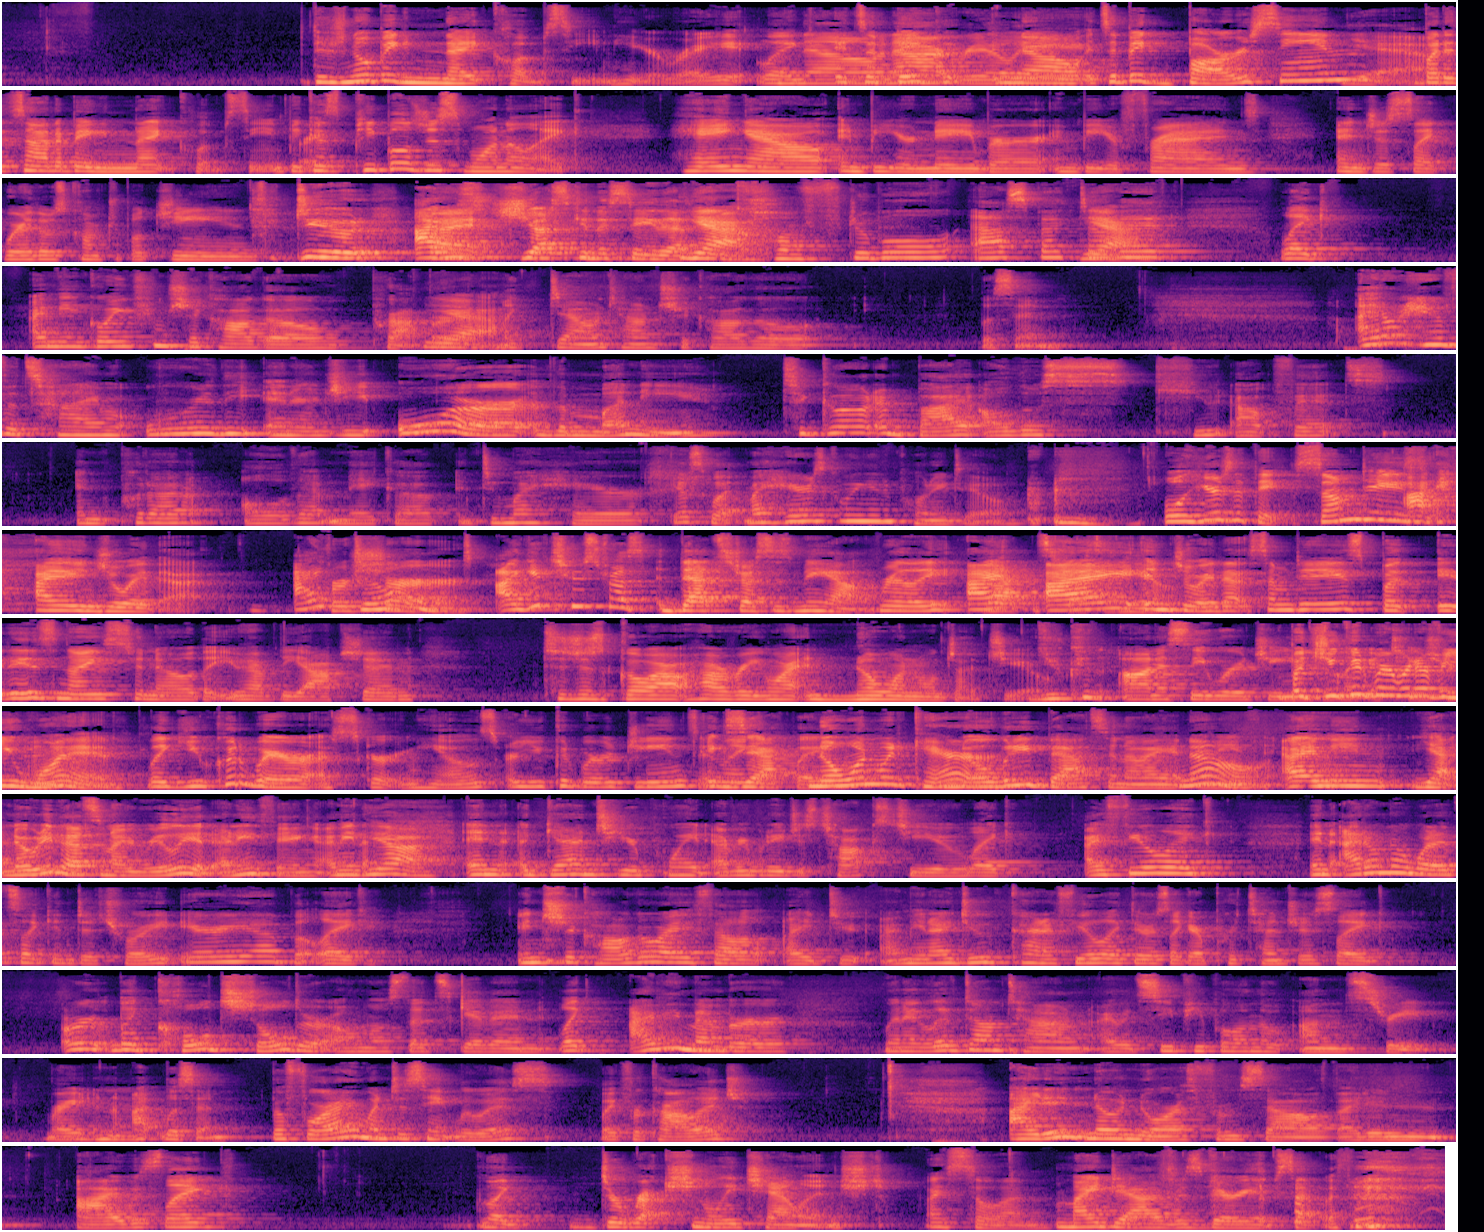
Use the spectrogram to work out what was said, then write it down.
there's no big nightclub scene here, right? Like No, it's a big really. no, it's a big bar scene, Yeah. but it's not a big nightclub scene because Right. people just want to like hang out and be your neighbor and be your friends and just like wear those comfortable jeans. Dude, I was just gonna say that. Yeah. The comfortable aspect Yeah. of it. Like, I mean, going from Chicago proper, Yeah. like downtown Chicago, listen, I don't have the time or the energy or the money to go out and buy all those cute outfits and put on all of that makeup and do my hair. Guess what? My hair is going in a ponytail. Well, here's the thing. Some days I, I- enjoy that. I For don't. sure. I get too stressed. That stresses me out. Really? I That I me out. enjoy that some days, but it is nice to know that you have the option to just go out however you want and no one will judge you. You can honestly wear jeans. but you could like, wear whatever you wanted. Like you could wear a skirt and heels or you could wear jeans and like, Exactly. no one would care. Nobody bats an eye at No, anything. I mean- yeah, nobody bats an eye really at anything. I mean, Yeah. And again, to your point, everybody just talks to you. Like, I feel like, and I don't know what it's like in Detroit area, but like in Chicago, I felt I do. I mean, I do kind of feel like there's like a pretentious like, or like cold shoulder almost that's given. Like I remember when I lived downtown, I would see people on the on the street, right? And mm-hmm. I, listen, before I went to St. Louis, like for college, I didn't know north from south. I didn't. I was like, like directionally challenged. I still am. My dad was very upset with me.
